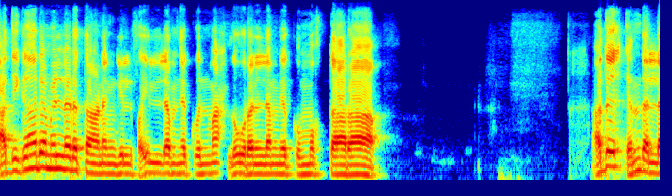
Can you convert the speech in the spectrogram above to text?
അധികാരമില്ലടത്താണെങ്കിൽ ഫൈലം യക്കുൻ മഹ്ലൂറൻ ലം യക്കും മുഖ്താറ. അത് എന്തല്ല?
